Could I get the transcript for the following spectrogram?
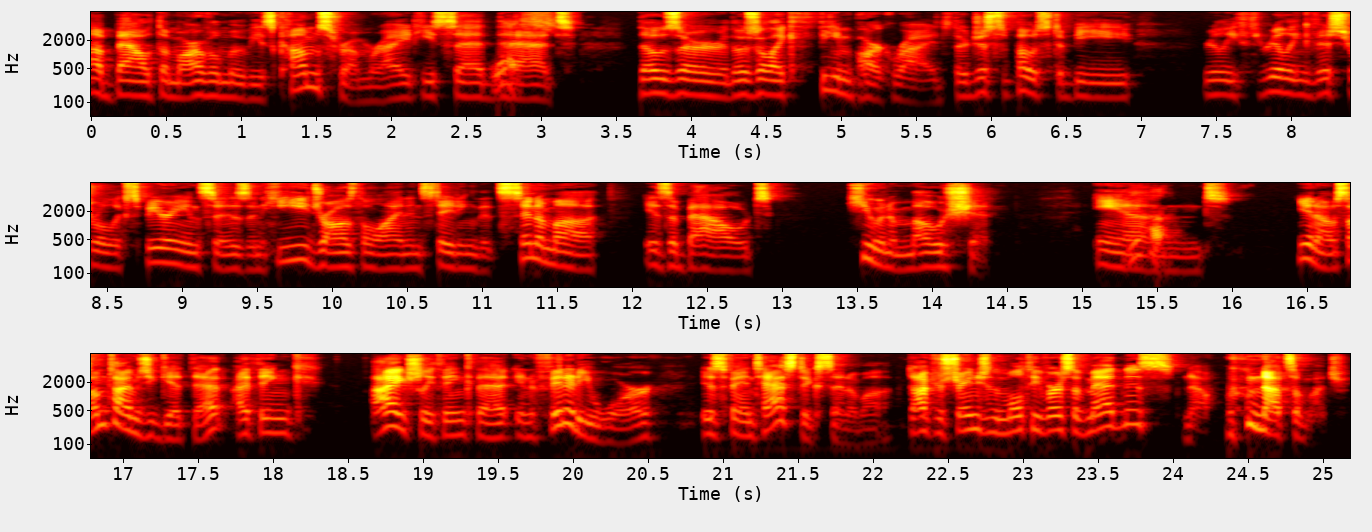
about the Marvel movies comes from, right? He said yes. that those are those are like theme park rides. They're just supposed to be really thrilling visceral experiences and he draws the line in stating that cinema is about human emotion. And yeah. you know, sometimes you get that. I think I actually think that Infinity War is fantastic cinema. Doctor Strange in the Multiverse of Madness? No, not so much.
